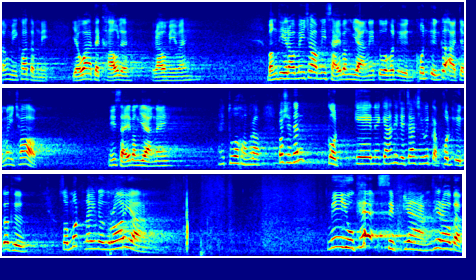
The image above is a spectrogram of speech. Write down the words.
ต้องมีข้อตำหนิ อย่าว่าแต่เขาเลย เรามีไหมบางทีเราไม่ชอบนิสัยบางอย่างในตัวคนอื่น คนอื่นก็อาจจะไม่ชอบ นิสัยบางอย่างในในตัวของเรา เพราะฉะนั้นกฎเกณฑ์ในการที่จะใช้ชีวิตกับคนอื่นก็คือ สมมุติในหนึ่งร้อยอย่าง มีอยู่แค่สิบอย่างที่เราแบบ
